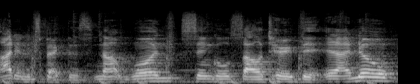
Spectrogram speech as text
I didn't expect this. Not one single solitary bit. And I know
